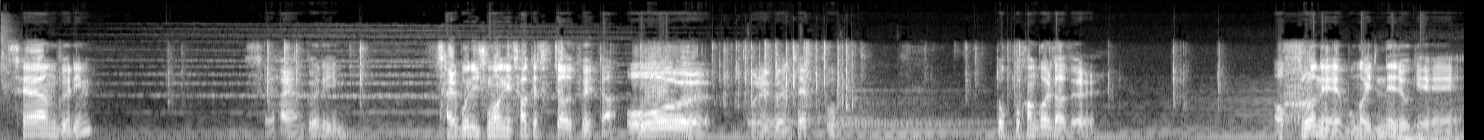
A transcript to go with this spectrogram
새하얀 그림? 새하얀 그림. 잘 보니 중앙에 작게 숫자가 적혀있다. 올! 붉은색 9 똑똑한 걸 다들. 어 그러네. 뭔가 있네 저기에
